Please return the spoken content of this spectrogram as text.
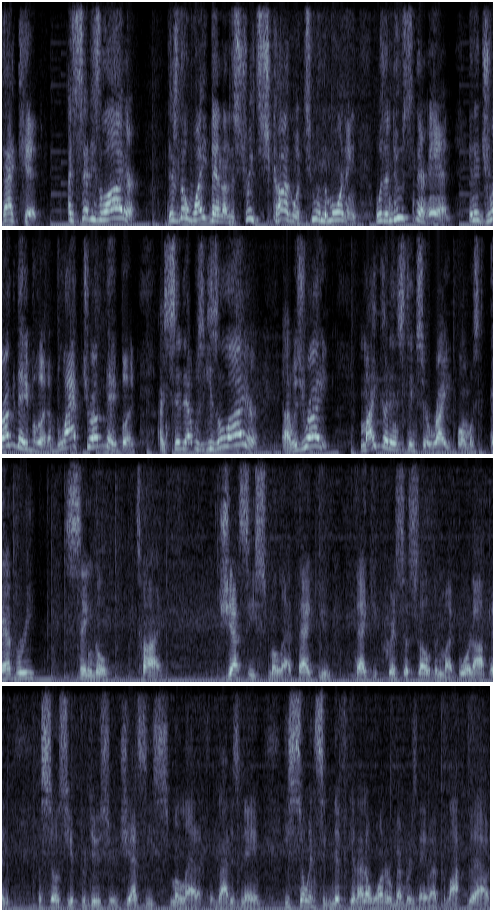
That kid. I said he's a liar. There's no white men on the streets of Chicago at 2 in the morning with a noose in their hand in a drug neighborhood, a black drug neighborhood. I said that was he's a liar. I was right. My gut instincts are right almost every single time. Jesse Smollett, thank you. Thank you, Chris O'Sullivan, my board op and associate producer. Jesse Smollett, I forgot his name. He's so insignificant, I don't want to remember his name. I blocked it out.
